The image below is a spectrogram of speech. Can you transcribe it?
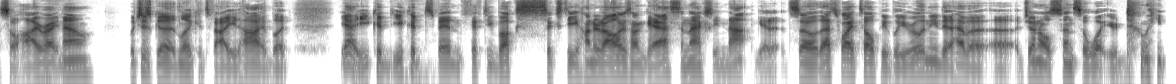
so high right now, which is good, like it's valued high, but yeah, you could you could spend fifty bucks, sixty, hundred dollars on gas and actually not get it. So that's why I tell people you really need to have a, a general sense of what you're doing.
